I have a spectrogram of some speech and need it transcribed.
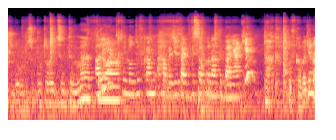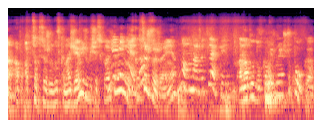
muszę dołożyć sobie półtorej centymetra. Ale jak tu lodówka, aha, będzie tak wysoko nad baniakiem? Tak, lodówka będzie na. A, a co chcesz lodówkę na ziemi, żeby się składać? Nie, nie, nie, lodówkę. to- Chcesz wyżej, nie? No, nawet lepiej. A nad lodówką weźmy jeszcze półkę.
